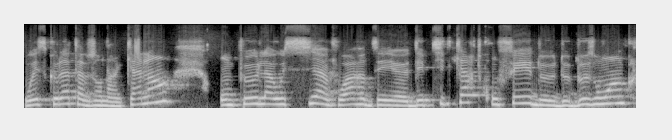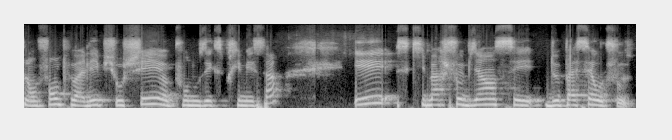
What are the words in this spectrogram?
Ou est-ce que là, tu as besoin d'un câlin? On peut là aussi avoir des, euh, petites cartes qu'on fait de, besoins que l'enfant peut aller piocher euh, pour nous exprimer ça. Et ce qui marche bien, c'est de passer à autre chose.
